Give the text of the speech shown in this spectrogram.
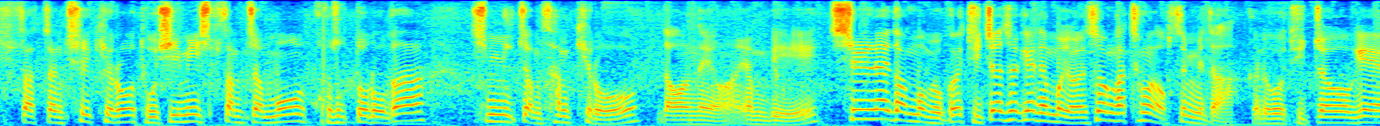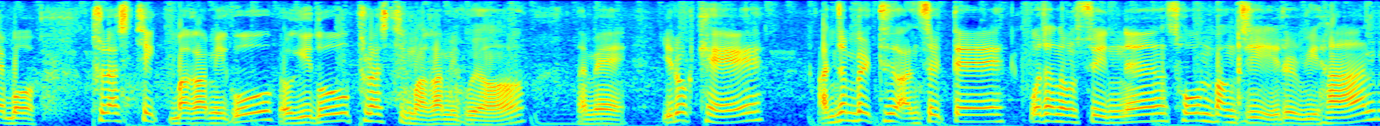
14.7km, 도심이 13.5, 고속도로가 16.3km 나오네요, 연비. 실내도 한번 볼까요? 뒷좌석에는 뭐 열선 같은 건 없습니다. 그리고 뒤쪽에 뭐 플라스틱 마감이고, 여기도 플라스틱 마감이고요. 그 다음에 이렇게 안전벨트 안 쓸 때 꽂아 놓을 수 있는 소음 방지를 위한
